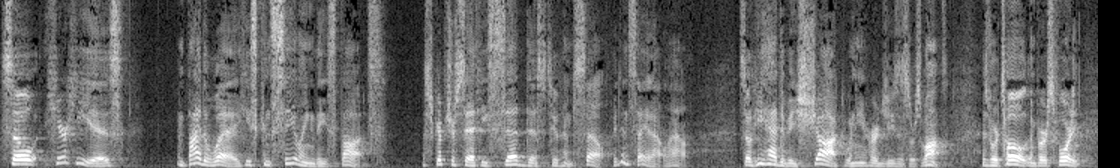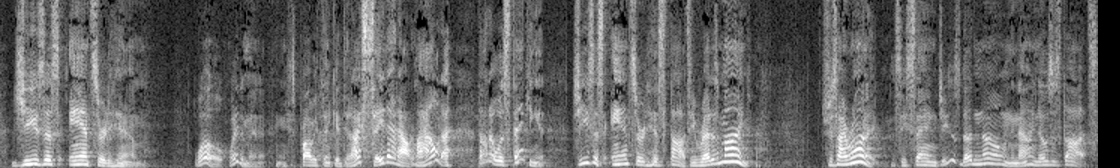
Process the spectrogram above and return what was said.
So here he is, and by the way, he's concealing these thoughts. The scripture said he said this to himself. He didn't say it out loud. So he had to be shocked when he heard Jesus' response. As we're told in verse 40, Jesus answered him. Whoa, wait a minute. He's probably thinking, did I say that out loud? I thought I was thinking it. Jesus answered his thoughts. He read his mind. Which is ironic, because he's saying Jesus doesn't know, and now he knows his thoughts.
